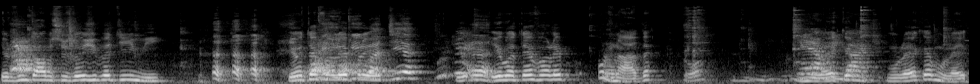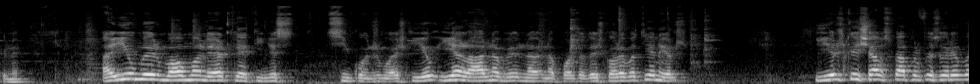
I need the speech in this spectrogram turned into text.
Eles juntavam-se os dois e batiam em mim. Eu até falei para ele, batia? eu, eu até falei por nada. Era moleque, é, moleque é moleque, né? Aí o meu irmão Manel, que tinha cinco anos mais que eu, ia lá na, na, na porta da escola e batia neles. E eles queixavam-se para a professora, eu,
